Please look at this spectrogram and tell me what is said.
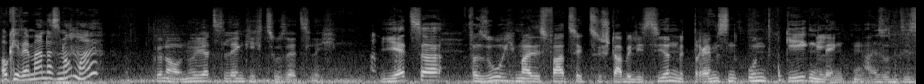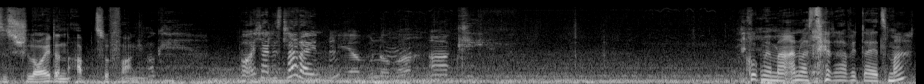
Okay, wir machen das nochmal. Genau, nur jetzt lenke ich zusätzlich. Jetzt äh, versuche ich mal das Fahrzeug zu stabilisieren mit Bremsen und Gegenlenken, also dieses Schleudern abzufangen. Okay. Bei euch alles klar da hinten? Ja, wunderbar. Okay. Guck mir mal an, was der David da jetzt macht.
